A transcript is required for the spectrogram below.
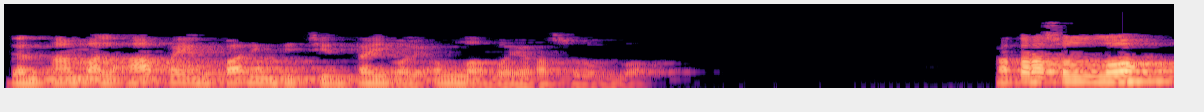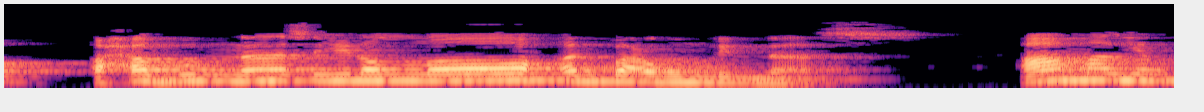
Dan amal apa yang paling dicintai oleh Allah wahai Rasulullah? Kata Rasulullah, ahabbun nasi ilallah anfa'uhum linnas. Amal yang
